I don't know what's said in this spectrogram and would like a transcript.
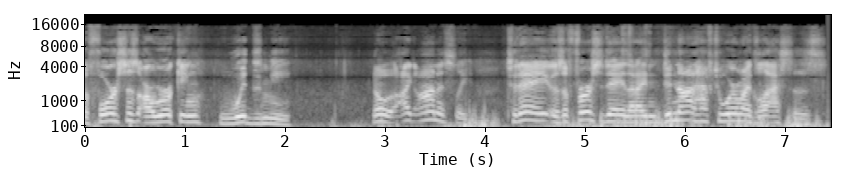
the forces are working with me. No, like honestly, today is the first day that I did not have to wear my glasses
